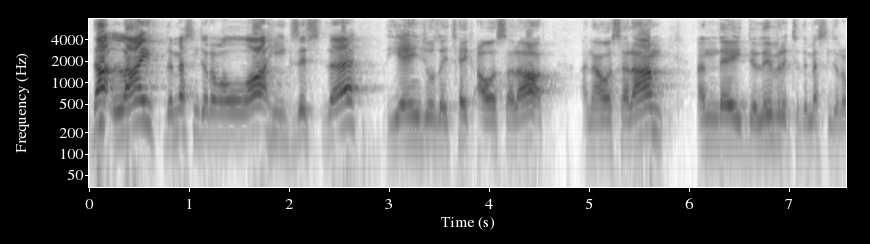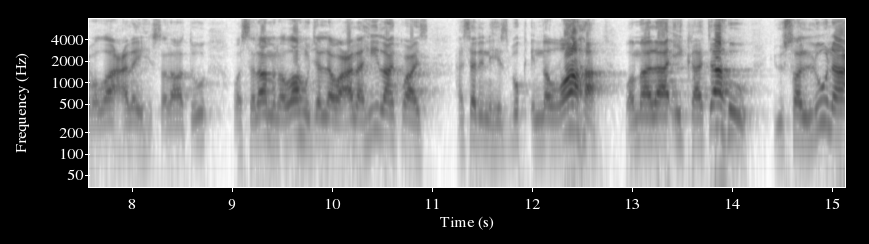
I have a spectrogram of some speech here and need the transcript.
That life, the Messenger of Allah, he exists there. The angels, they take our salat and our salam and they deliver it to the Messenger of Allah alayhi salatu. And Allah he likewise has said in his book, Inna Allah wa malaikatahu yusalluna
